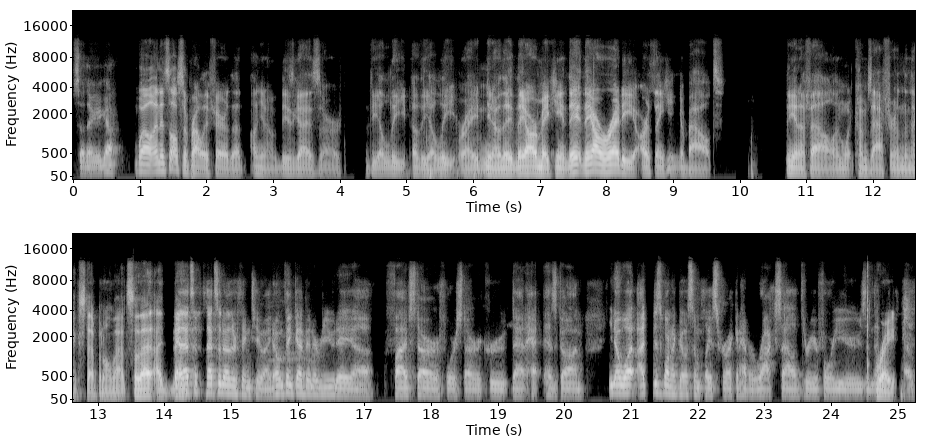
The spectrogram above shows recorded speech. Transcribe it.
so there you go. Well and it's also probably fair that you know these guys are the elite of the elite, right? You know, they they are making they they already are thinking about the NFL and what comes after and the next step and all that. So that I that, yeah, that's a, that's another thing too. I don't think I've interviewed a uh, five star or four star recruit that ha- has gone. You know what? I just want to go someplace where I can have a rock solid three or four years, and then right. Like,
